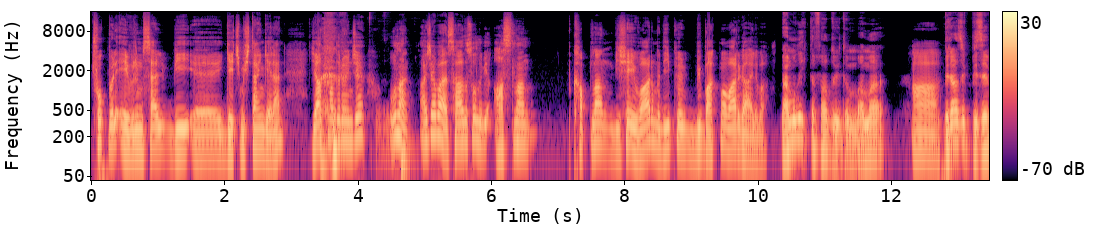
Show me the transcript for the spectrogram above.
Çok böyle evrimsel bir e, geçmişten gelen. Yatmadan önce ulan acaba sağda solda bir aslan, kaplan bir şey var mı deyip böyle bir bakma var galiba. Ben bunu ilk defa duydum ama Aa, Birazcık bize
